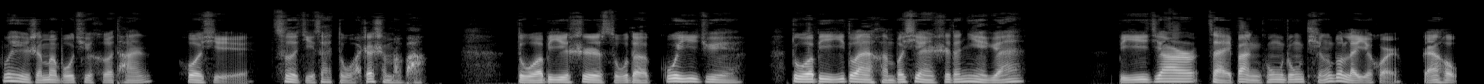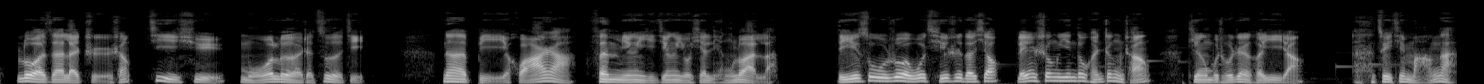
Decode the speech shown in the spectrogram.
为什么不去河滩？或许自己在躲着什么吧？躲避世俗的规矩，躲避一段很不现实的孽缘。笔尖儿在半空中停顿了一会儿。然后落在了纸上，继续磨勒着字迹。那笔划啊，分明已经有些凌乱了。李素若无其事的笑，连声音都很正常，听不出任何异样。最近忙啊，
